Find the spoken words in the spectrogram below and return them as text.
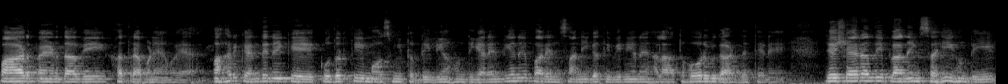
ਪਾੜ ਪੈਣ ਦਾ ਵੀ ਖਤਰਾ ਬਣਿਆ ਹੋਇਆ ਹੈ। ਮਾਹਰ ਕਹਿੰਦੇ ਨੇ ਕਿ ਕੁਦਰਤੀ ਮੌਸਮੀ ਤਬਦੀਲੀਆਂ ਹੁੰਦੀਆਂ ਰਹਿੰਦੀਆਂ ਨੇ, ਪਰ ਇਨਸਾਨੀ ਗਤੀਵਿਧੀਆਂ ਨੇ ਹਾਲਾਤ ਹੋਰ ਵਿਗਾੜ ਦਿੱਤੇ ਨੇ। ਜੇ ਸ਼ਹਿਰਾਂ ਦੀ ਪਲਾਨਿੰਗ ਸਹੀ ਹੁੰਦੀ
